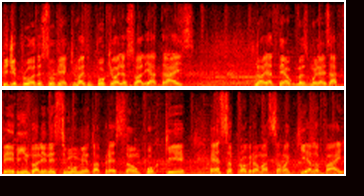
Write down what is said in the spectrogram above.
pedir pro Anderson vir aqui mais um pouquinho, olha só ali atrás. Nós já tem algumas mulheres aferindo ali nesse momento a pressão, porque essa programação aqui ela vai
